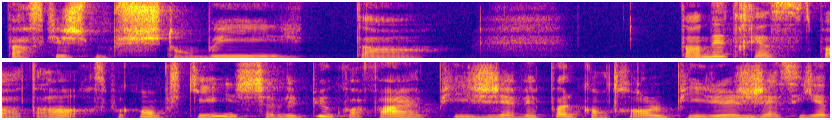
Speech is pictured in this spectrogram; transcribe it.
parce que je, suis tombée dans, dans détresse, c'est pas tard, c'est pas compliqué, je savais plus quoi faire, puis j'avais pas le contrôle, puis là j'essayais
